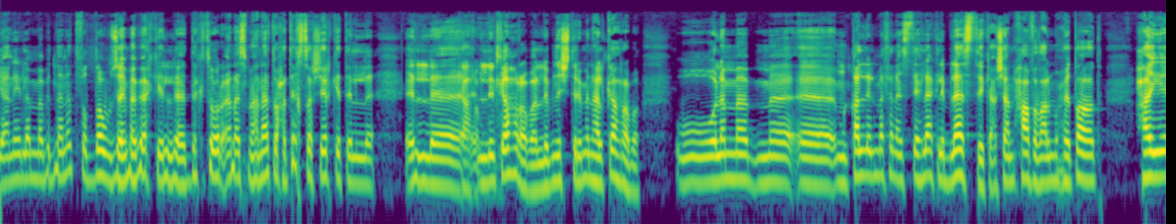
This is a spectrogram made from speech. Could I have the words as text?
يعني لما بدنا نطفي الضوء زي ما بيحكي الدكتور أنس معناته حتخسر شركة ال ال الكهرباء. الكهرباء اللي بنشتري منها الكهرباء ولما م- آه، بنقلل مثلا استهلاك البلاستيك عشان نحافظ على المحيطات حي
